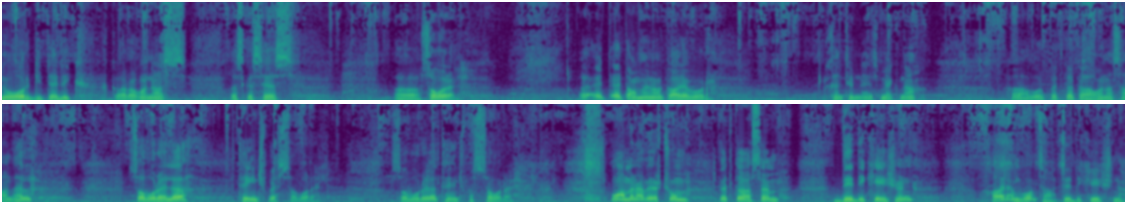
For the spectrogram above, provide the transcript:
նոր գիտելիք կարողանաս սկսես սովորել այդ այդ ամենակարևոր խնդիրներից մեկն է հա, որ պետքա կարողանաս անել, սովորելը, թե ինչպես սովորել։ Սովորելը, թե ինչպես սովորել։ Ու ամենավերջում պետք է ասեմ dedication հայերեն ո՞նց է dedication-ը։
